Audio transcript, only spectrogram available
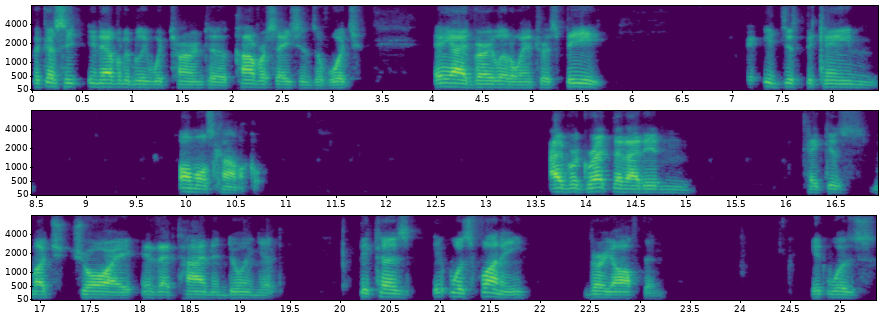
Because it inevitably would turn to conversations of which a i had very little interest b it just became almost comical. I regret that i didn't take as much joy at that time in doing it because it was funny very often. It was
